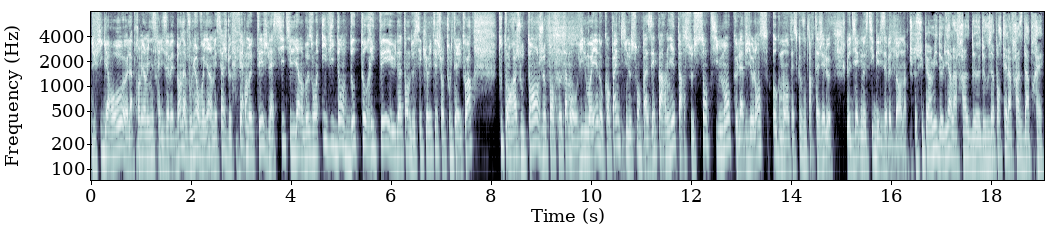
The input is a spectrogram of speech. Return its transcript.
du Figaro, euh, la première ministre Elisabeth Borne a voulu envoyer un message de fermeté. Je la cite, il y a un besoin évident d'autorité et une attente de sécurité sur tout le territoire, tout en rajoutant, je pense notamment aux villes moyennes, aux campagnes qui ne sont pas épargnées par ce sentiment que la violence augmente. Est-ce que vous partagez le, le diagnostic d'Elisabeth Borne? Je me suis permis de lire la phrase, de, de vous apporter la phrase d'après.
